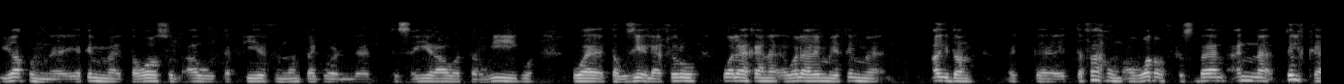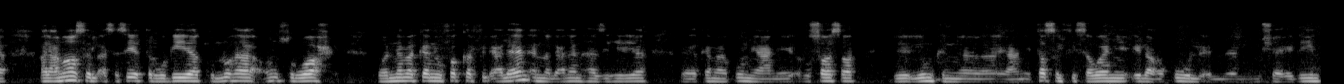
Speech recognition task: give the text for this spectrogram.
يكن يتم التواصل أو التفكير في المنتج والتسعيره والترويج والتوزيع إلى آخره ولا كان ولا لم يتم أيضا التفهم أو وضع في حسبان أن تلك العناصر الأساسية الترويجية كلها عنصر واحد وإنما كان يفكر في الإعلان أن الإعلان هذه هي كما يكون يعني رصاصة يمكن يعني تصل في ثواني إلى عقول المشاهدين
